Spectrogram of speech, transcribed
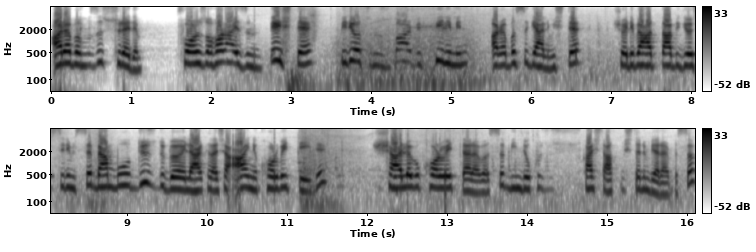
arabamızı sürelim. Forza Horizon 5'te biliyorsunuz Barbie filmin arabası gelmişti. Şöyle bir hatta bir göstereyim size. Ben bu düzdü böyle arkadaşlar. Aynı Corvette'ydi. Charlotte Corvette arabası. 1900 kaçta 60'ların bir arabası.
